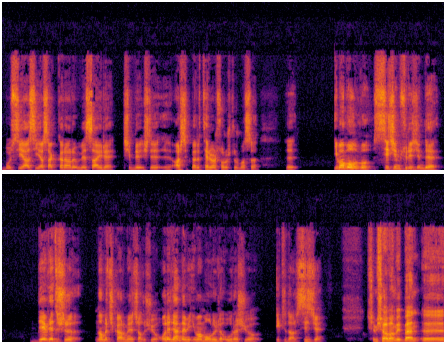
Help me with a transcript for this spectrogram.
bu siyasi yasak kararı vesaire şimdi işte e, açtıkları terör soruşturması e, İmamoğlu'nu seçim sürecinde devre dışına mı çıkarmaya çalışıyor? O nedenle mi İmamoğlu'yla uğraşıyor iktidar sizce? Şimdi Şaban Bey ben e,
